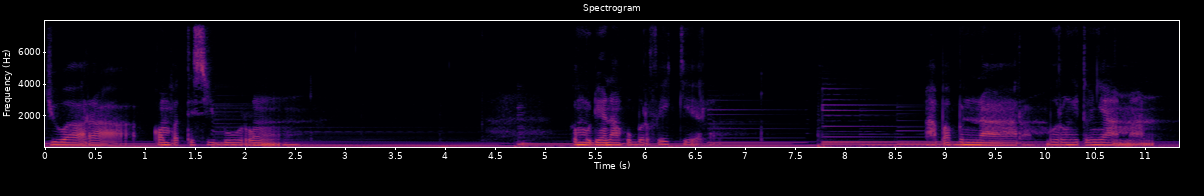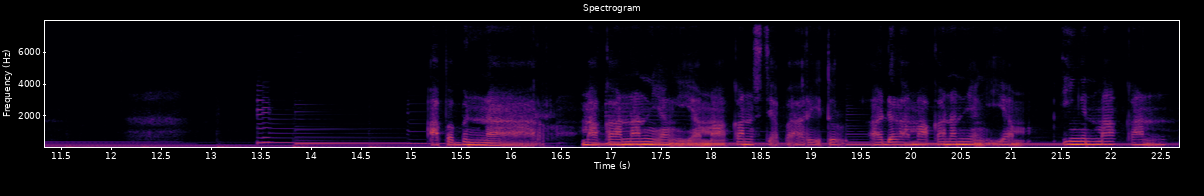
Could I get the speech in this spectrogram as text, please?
juara kompetisi burung. Kemudian aku berpikir, apa benar burung itu nyaman? Apa benar makanan yang ia makan setiap hari itu adalah makanan yang ia ingin makan?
